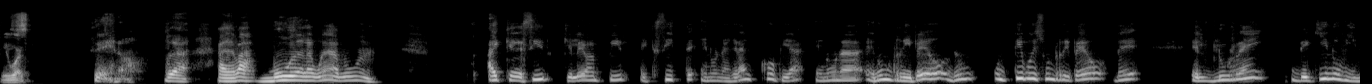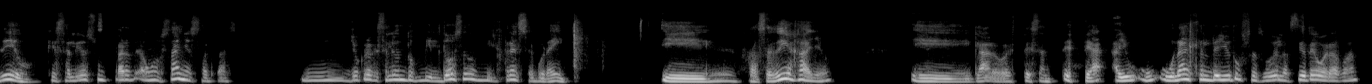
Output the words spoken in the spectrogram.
igual. sí, no. O sea, además, muda la weá, pues bueno hay que decir que Le Vampire existe en una gran copia, en, una, en un ripeo, de un, un tipo hizo un ripeo de el Blu-ray de Kino Video, que salió hace un par de, unos años atrás. Mm, yo creo que salió en 2012, 2013, por ahí. Y hace 10 años. Y claro, este, este, hay un, un ángel de YouTube, se sube a las 7 horas, Juan.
